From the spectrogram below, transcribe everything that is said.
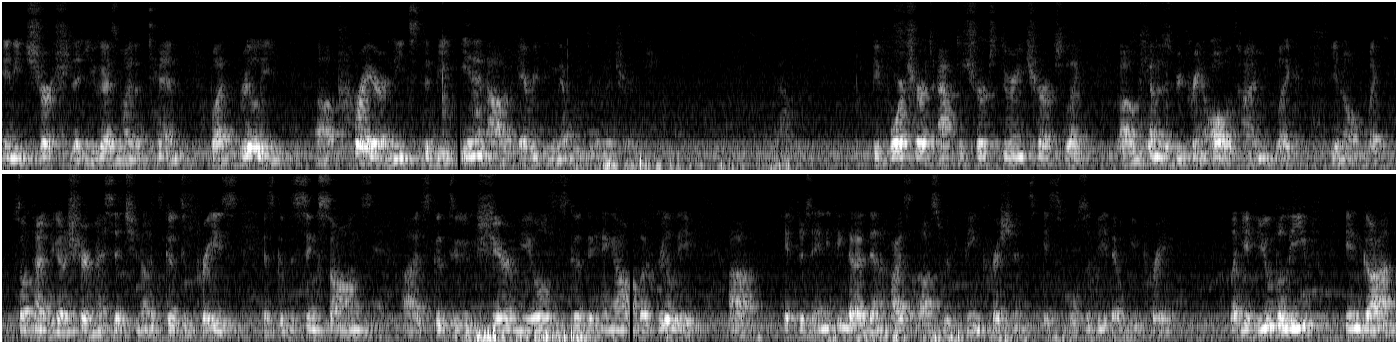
any church that you guys might attend, but really, uh, prayer needs to be in and out of everything that we do in the church before church, after church, during church. Like uh, we kind of just be praying all the time. Like you know, like sometimes you got to share a message. You know, it's good to praise. It's good to sing songs. Uh, it's good to share meals. It's good to hang out. But really, uh, if there's anything that identifies us with being Christians, it's supposed to be that we pray. Like if you believe in God,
